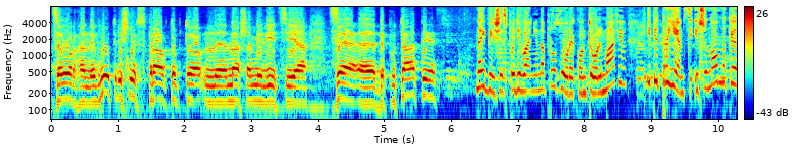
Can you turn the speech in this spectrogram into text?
це органи внутрішніх справ, тобто е, наша міліція, це е, депутати. Найбільші сподівання на прозорий контроль мафів і підприємці, і чиновники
